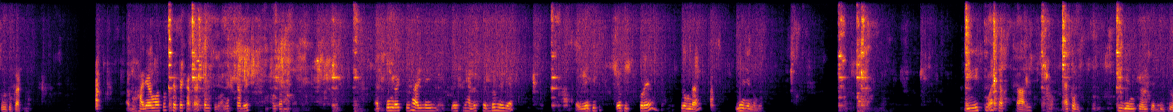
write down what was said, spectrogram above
কিন্তু কাটবো ভাজার মতো খেতে খাটা কিন্তু অনেকটা বেশ মোটা মোটা আর কুমড়ো একটু ভাজলেই বেশ ভালো সেদ্ধ হয়ে যায়। এই এপিট এপিট করে একটু ভেজে নেব। ইলিশ মাছ আর চাল এখন সিজন চলছে দুটো।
